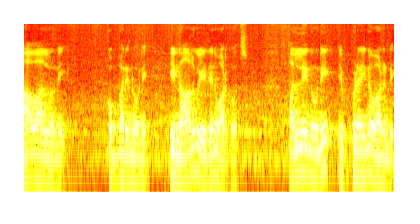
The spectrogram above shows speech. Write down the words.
ఆవాల నూనె కొబ్బరి నూనె ఈ నాలుగు ఏదైనా వాడుకోవచ్చు. పల్లె నూనె ఎప్పుడైనా వాడండి.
